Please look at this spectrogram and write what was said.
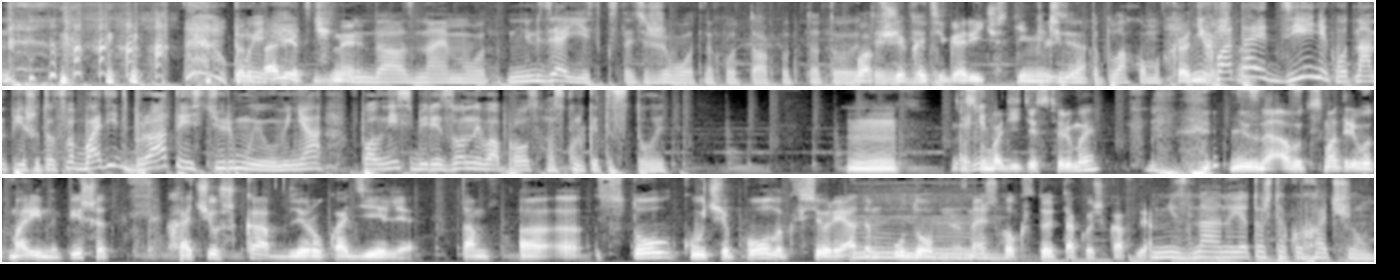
Тарталеточные. Да, знаем. Вот нельзя есть, кстати, животных вот так вот. а то Вообще категорически нельзя. чему-то плохому. Не Конечно. хватает денег, вот нам пишут, освободить брата из тюрьмы. У меня вполне себе резонный вопрос. А сколько это стоит? Не- Освободить из тюрьмы? Не знаю. А вот смотри, вот Марина пишет, хочу шкаф для рукоделия. Там э, стол, куча полок, все рядом, М. удобно. Знаешь, сколько стоит такой шкаф, Лен? Не знаю, но я тоже такой хочу.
